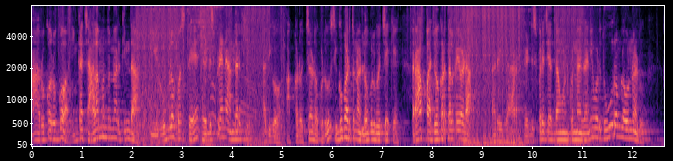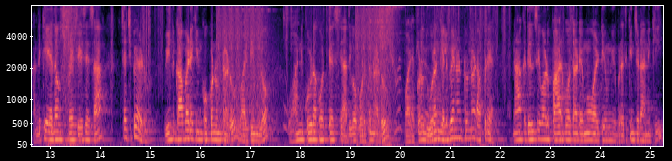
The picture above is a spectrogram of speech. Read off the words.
ఆ రుకో రుకో. ఇంకా చాలా మంది ఉన్నారు కింద. ఈ రూమ్లోకి వస్తే హెడ్ స్ప్రేనే అందరికి. అదిగో అక్కడ వచ్చాడు ఒకడు. సిగ్గుపడుతున్నాడు లోపలికి వచ్చేకే. రాప్పా జోకర్ తలకయోడా అరే యార్ హెడ్ స్ప్రే చేద్దాం అనుకున్నా గానీ వాడు దూరంలో ఉన్నాడు. అందుకే ఏదో ఒక స్ప్రే చేసేసా? చచ్చిపోయాడు. వీడిని కాబడేకి ఇంకొకడు ఉంటాడు వాళ్ళ టీంలో. వాడిని కూడా కొట్టేస్తే అదిగో కొడుతున్నాడు. వాడు ఎక్కడో దూరం గెలిపోయినట్టున్నాడు అప్పుడే. నాకు తెలిసి వాడు పారిపోతాడేమో వాళ్ళ టీంని బ్రతికించడానికి.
